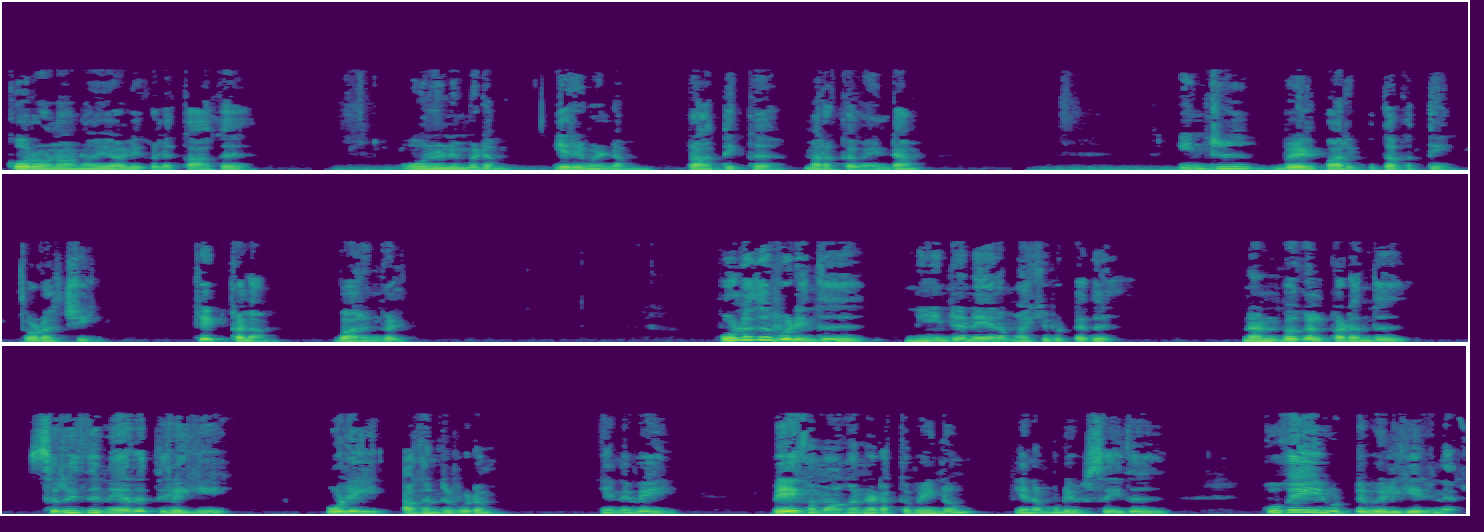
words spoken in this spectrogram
கொரோனா நோயாளிகளுக்காக ஒரு நிமிடம் இறைவனிடம் பிரார்த்திக்க மறக்க வேண்டாம். இன்று வேள்பாரி புத்தகத்தின் தொடர்ச்சி கேட்கலாம் வாருங்கள். பொழுது விடிந்து நீண்ட நேரமாகிவிட்டது. நண்பகல் கடந்து சிறிது நேரத்திலேயே ஒளி அகன்றுவிடும். எனவே வேகமாக நடக்க வேண்டும் என முடிவு செய்து குகையை விட்டு வெளியேறினர்.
